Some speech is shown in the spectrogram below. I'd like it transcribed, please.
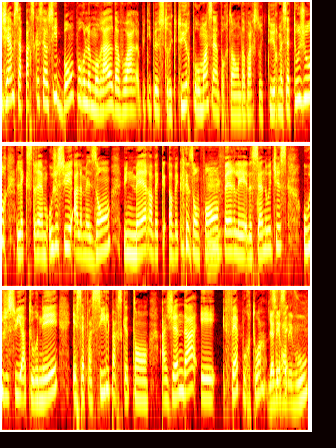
j'aime ça parce que c'est aussi bon pour le moral d'avoir un petit peu de structure. Pour moi, c'est important d'avoir structure, mais c'est toujours l'extrême où je suis à la maison, une mère avec avec les enfants, mhm. faire les, les sandwiches, où je suis à tourner et c'est facile parce que ton agenda est fait pour toi. Il y a des rendez-vous?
